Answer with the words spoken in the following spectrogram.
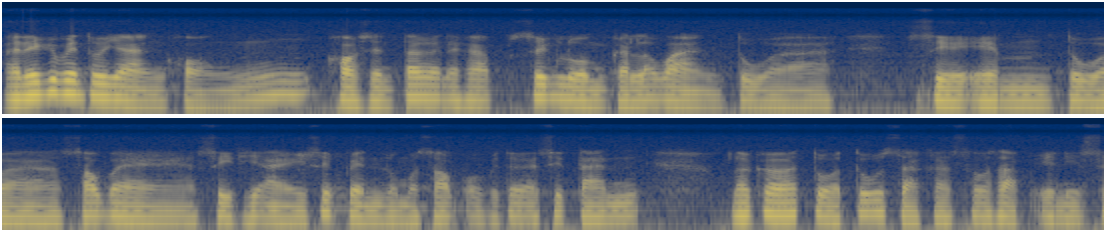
อันนี้ก็เป็นตัวอย่างของ call center นะครับ ซึ่งรวมกันระหว่างตัว CRM ตัวซอฟต์แวร์ CTI ซึ่งเป็น Romosoft Operator Assistant แล้วก็ตัวตู้สาขาโทรศัพท์ NEC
